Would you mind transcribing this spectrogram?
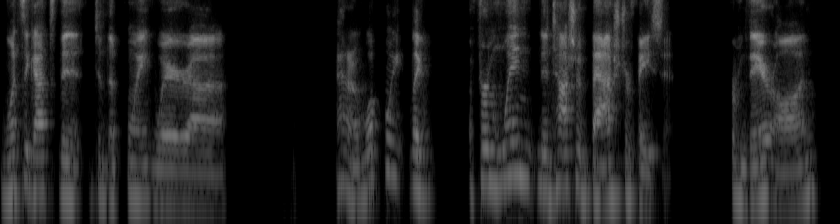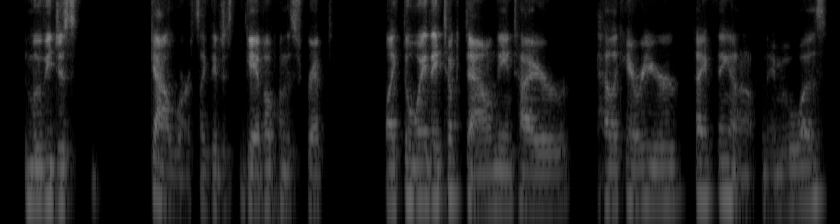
Once it got to the to the point where uh I don't know what point like from when Natasha bashed her face in, from there on, the movie just got worse. Like they just gave up on the script. Like the way they took down the entire helicarrier type thing. I don't know what the name of it was,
